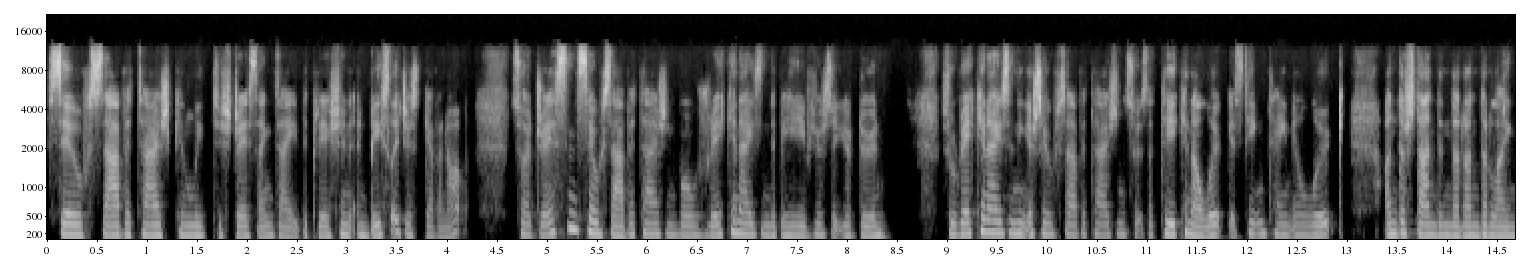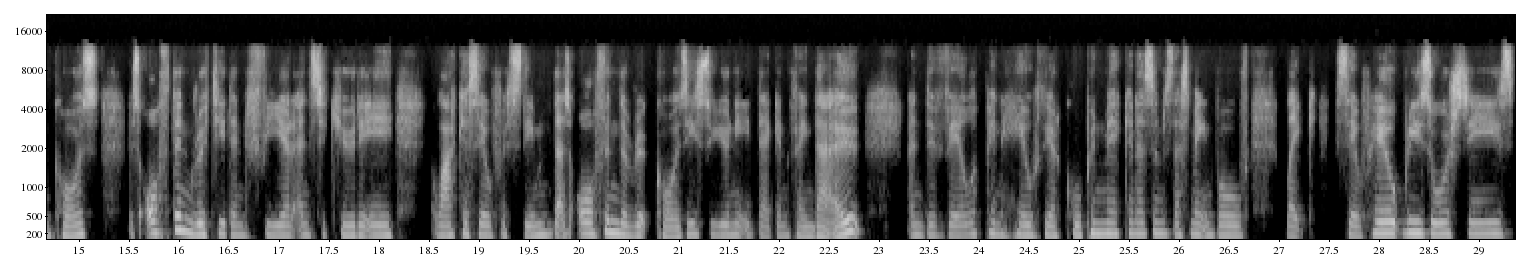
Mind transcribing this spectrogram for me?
self sabotage can lead to stress, anxiety, depression, and basically just giving up. So addressing self sabotage involves recognising the behaviours that you're doing so recognizing that you're self-sabotaging. So it's a taking a look, it's taking time to look, understanding their underlying cause. It's often rooted in fear, insecurity, lack of self-esteem. That's often the root causes. So you need to dig and find that out and developing healthier coping mechanisms. This might involve like self-help resources.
